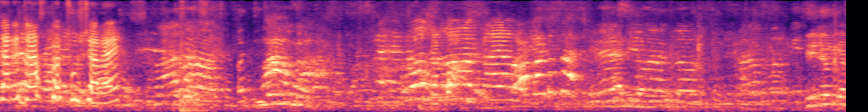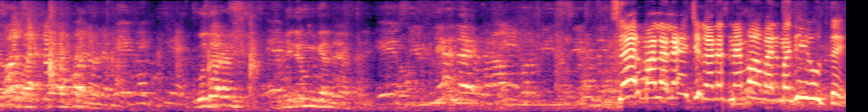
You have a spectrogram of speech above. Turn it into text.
जरा जास्तच हुशार आहे. उदाहरण सर मला लिहायची गरज नाही. मोबाईल मध्ये हे होतंय.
